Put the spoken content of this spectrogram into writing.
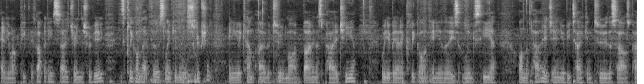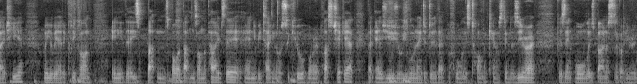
And if you want to pick this up at any stage during this review, just click on that first link in the description and you're going to come over to my bonus page here where you'll be able to click on any of these links here on the page and you'll be taken to the sales page here where you'll be able to click on any of these buttons, buy buttons on the page there and you'll be taken to a secure Warrior Plus checkout but as usual you will need to do that before this timer counts down to zero because then all these bonuses I've got here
